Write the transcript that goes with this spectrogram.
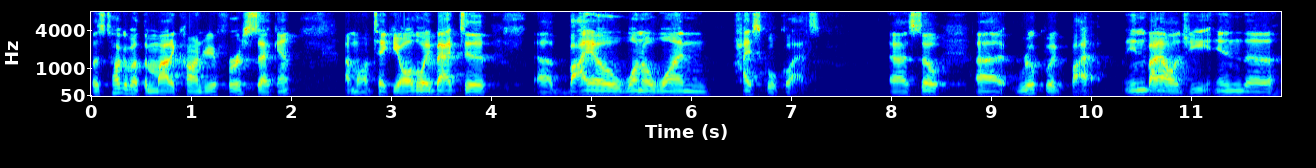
let's talk about the mitochondria for a second. I'm going to take you all the way back to uh, Bio 101 high school class. Uh, so, uh, real quick, bio, in biology in the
